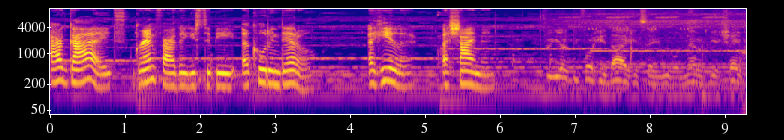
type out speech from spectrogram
Our guide's grandfather used to be a curandero, a healer, a shaman. two years before he died, he said, we will never be ashamed.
